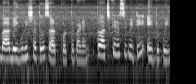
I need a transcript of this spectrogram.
বা বেগুনির সাথেও সার্ভ করতে পারেন। তো আজকে রেসিপিটি এইটুকুই।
